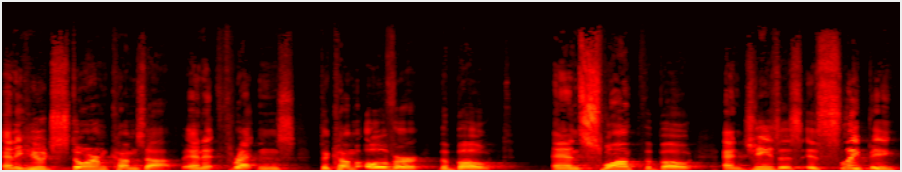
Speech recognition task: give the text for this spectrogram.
and a huge storm comes up and it threatens to come over the boat and swamp the boat. And Jesus is sleeping.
